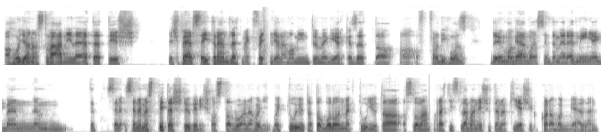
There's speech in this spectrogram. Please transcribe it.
ahogyan azt várni lehetett, és, és persze itt rend lett meg fegyelem, amint ő megérkezett a, a, a Fradihoz, de ő magában szerintem eredményekben nem, tehát szerintem ezt Péter Stöger is hozta volna, hogy, hogy túljut a Tobolon, meg túljut a, a szlován Bratislaván, és utána kiesik a Karabag ellen.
